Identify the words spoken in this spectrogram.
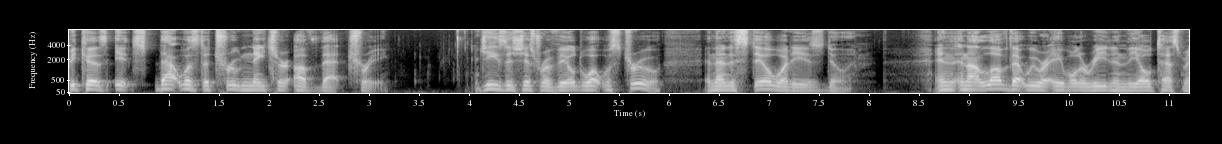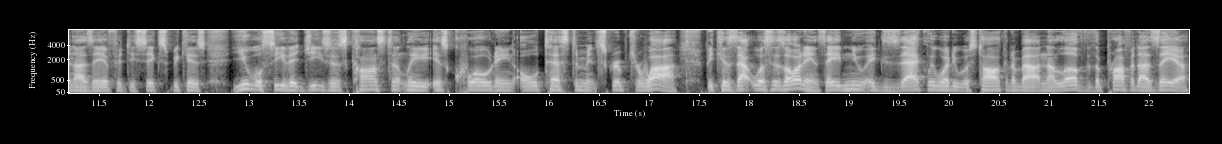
because it's that was the true nature of that tree. Jesus just revealed what was true, and that is still what he is doing. And, and I love that we were able to read in the Old Testament, Isaiah 56, because you will see that Jesus constantly is quoting Old Testament scripture. Why? Because that was his audience. They knew exactly what he was talking about. And I love that the prophet Isaiah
